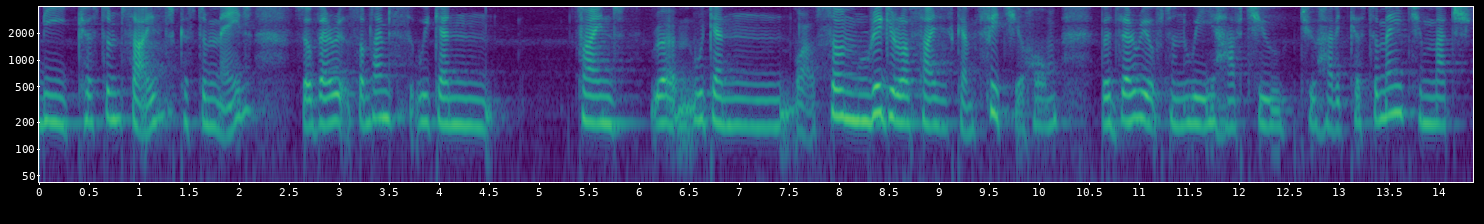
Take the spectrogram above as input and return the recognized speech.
be custom sized, custom made. So very sometimes we can find um, we can well some regular sizes can fit your home, but very often we have to to have it custom made to match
